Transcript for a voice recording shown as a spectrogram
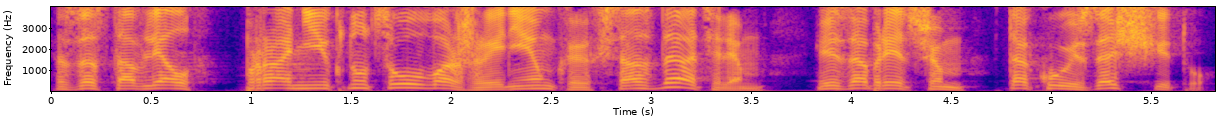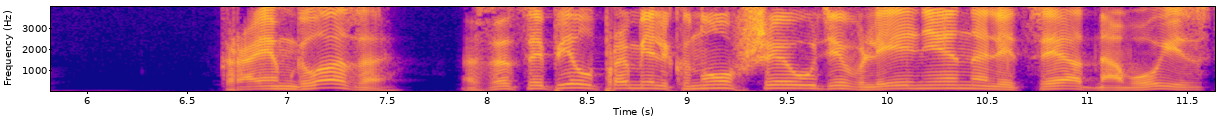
заставлял проникнуться уважением к их создателям, изобретшим такую защиту. Краем глаза зацепил промелькнувшее удивление на лице одного из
